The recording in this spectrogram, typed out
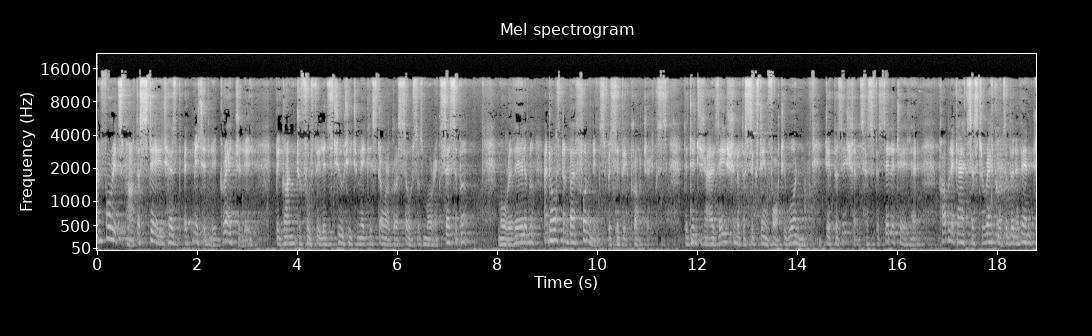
And for its part, the state has admittedly, gradually, begun to fulfill its duty to make historical sources more accessible, more available, and often by funding specific projects. The digitization of the 1641 depositions has facilitated public access to records of an event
